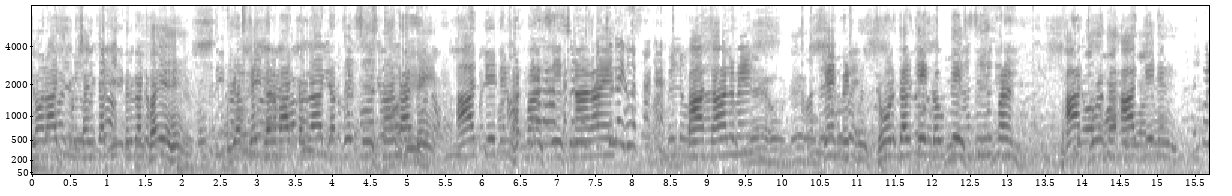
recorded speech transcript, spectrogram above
चौरासी शंकर जी प्रकट भये हैं। जब से दरबार चल रहा जब से शेष नारायण थे आज के दिन भगवान शेष नारायण पाताल में छोड़ करके गौ के सिंह पर हाथ छोड़ कर आज के दिन बिल्कुल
